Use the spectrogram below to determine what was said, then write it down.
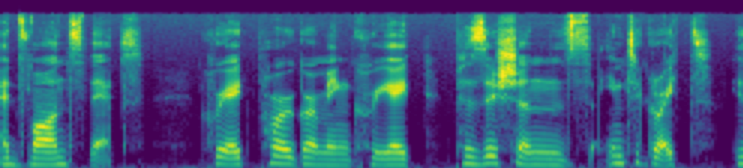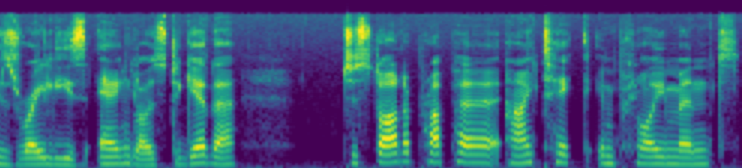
advance that, create programming, create positions, integrate Israelis, Anglos together to start a proper high tech employment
